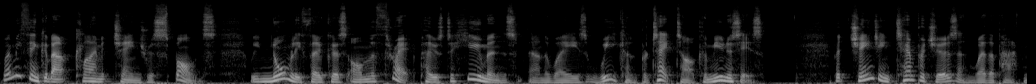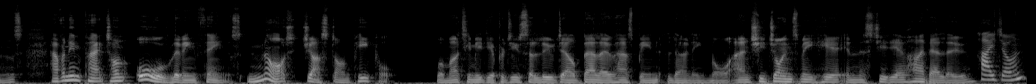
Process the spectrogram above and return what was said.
When we think about climate change response, we normally focus on the threat posed to humans and the ways we can protect our communities. But changing temperatures and weather patterns have an impact on all living things, not just on people. Well, multimedia producer Lou Del Bello has been learning more, and she joins me here in the studio. Hi there, Lou. Hi, John.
